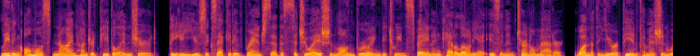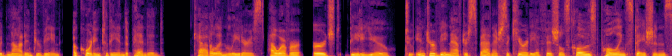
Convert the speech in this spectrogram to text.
leaving almost 900 people injured. The EU's executive branch said the situation long brewing between Spain and Catalonia is an internal matter, one that the European Commission would not intervene, according to the Independent. Catalan leaders, however, urged the EU to intervene after Spanish security officials closed polling stations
